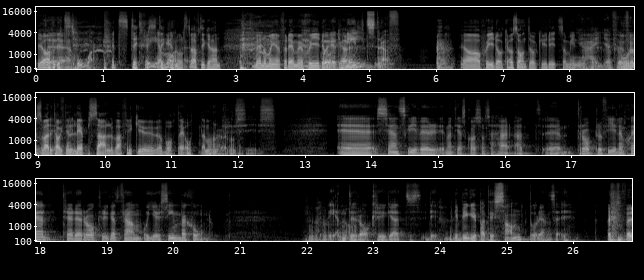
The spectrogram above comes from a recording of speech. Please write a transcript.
Ja, det- jättehårt. Ett st- Tre stenhårt straff tycker han. Men om man jämför det med en Det var skidåkare. ett milt straff. Ja, skidåkare och sånt åker ju dit som in i Ja, ja, för- Hon för- som hade tagit en läppsalva fick ju vara borta i åtta månader eller. Precis. Eh, sen skriver Mattias Karlsson så här att eh, travprofilen själv träder rakryggat fram och ger sin version. Jag vet inte hur rakryggat... Det, det bygger ju på att det är sant då, det han säger. För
